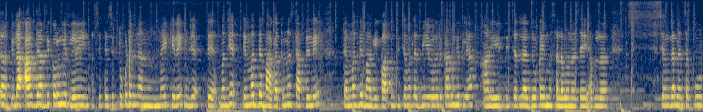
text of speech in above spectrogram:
तर तिला अर्धी अर्धी करून घेतलेली. असे त्याचे तुकडे न नाही केले. म्हणजे ते म्हणजे ते मध्य भागातूनच कापलेले. त्या मध्यभागी कापून तिच्यामधल्या बी वगैरे काढून घेतल्या. आणि तिच्यातला जो काही मसाला बनवायचा आहे आपलं शेंगदाण्याचं कूट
